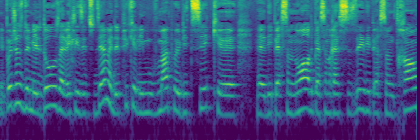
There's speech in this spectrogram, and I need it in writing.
Mais pas juste 2012 avec les étudiants, mais depuis que les mouvements politiques euh, euh, des personnes noires, des personnes racisées, des personnes trans,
